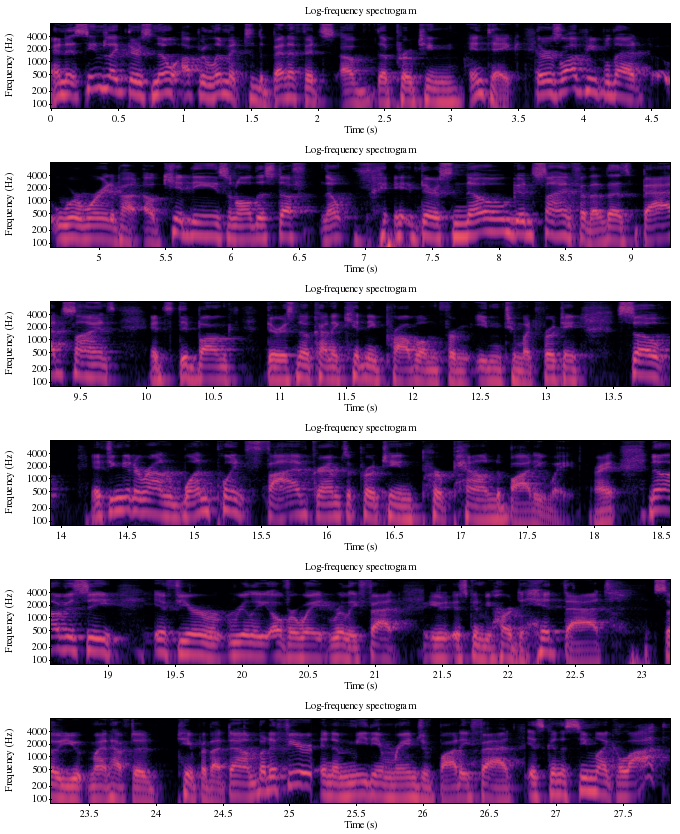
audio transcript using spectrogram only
And it seems like there's no upper limit to the benefits of the protein intake. There's a lot of people that were worried about, oh, kidneys and all this stuff. Nope. there's no good sign for that. That's bad science. It's debunked. There is no kind of kidney problem from eating too much protein. So if you can get around 1.5 grams of protein per pound of body weight, right? Now, obviously, if you're really overweight, really fat, it's going to be hard to hit that. So you might have to taper that down. But if you're in a medium range of body fat, it's going to seem like a lot,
